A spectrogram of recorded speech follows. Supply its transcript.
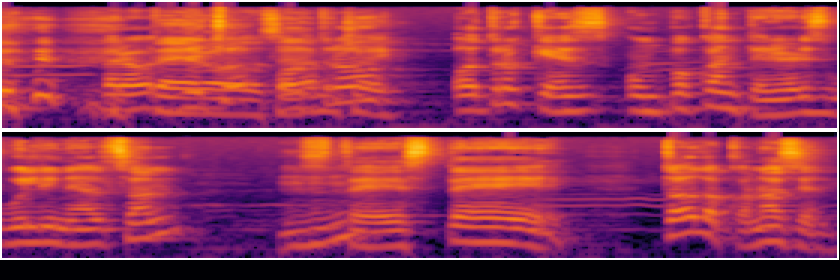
Pero, de hecho, otro, otro que es un poco anterior es Willie Nelson. Este, este, todos lo conocen.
